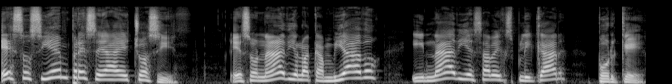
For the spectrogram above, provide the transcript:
eso siempre se ha hecho así. Eso nadie lo ha cambiado y nadie sabe explicar por qué.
